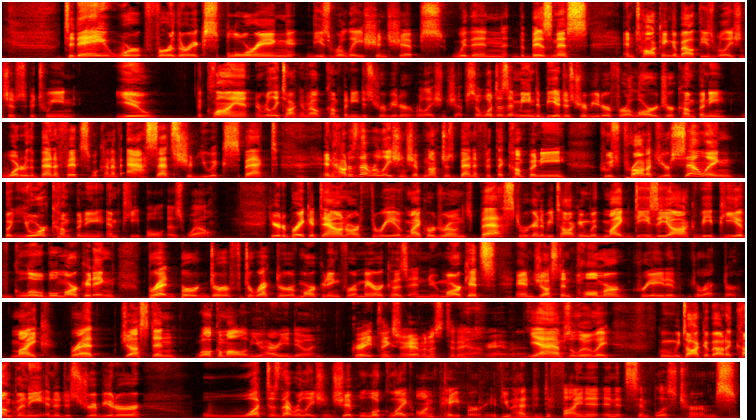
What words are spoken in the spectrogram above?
Today, we're further exploring these relationships within the business and talking about these relationships between you the client, and really talking about company distributor relationships. So, what does it mean to be a distributor for a larger company? What are the benefits? What kind of assets should you expect? And how does that relationship not just benefit the company whose product you're selling, but your company and people as well? Here to break it down are three of Microdrone's best. We're going to be talking with Mike Dziak, VP of Global Marketing, Brett Bergdorf, Director of Marketing for Americas and New Markets, and Justin Palmer, Creative Director. Mike, Brett, Justin, welcome all of you. How are you doing? Great. Thanks for having us today. Thanks for having us. Yeah, absolutely. When we talk about a company and a distributor, what does that relationship look like on paper if you had to define it in its simplest terms?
